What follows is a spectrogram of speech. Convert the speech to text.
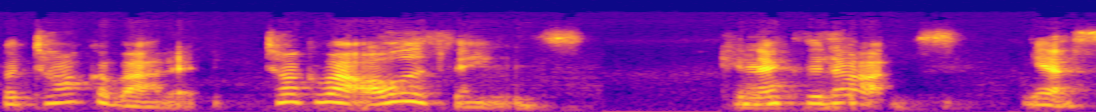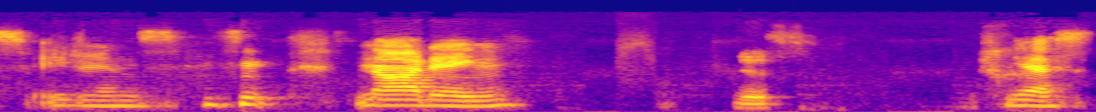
But talk about it. Talk about all the things. Connect the dots. Yes, Adrian's nodding. Yes. Yes.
